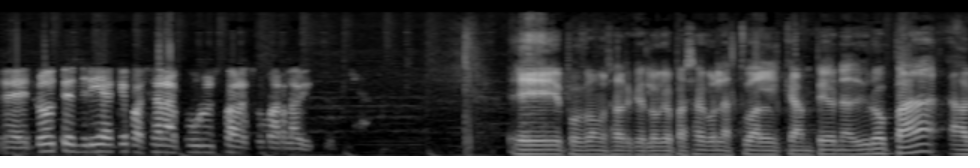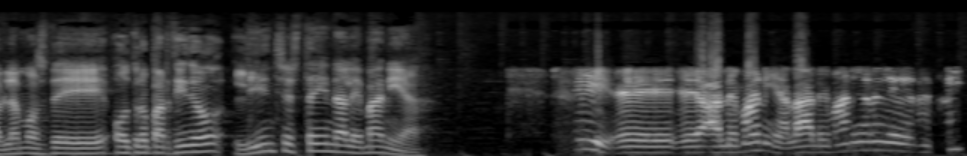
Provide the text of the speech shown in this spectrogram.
eh, no tendría que pasar apuros para sumar la victoria. Eh, pues vamos a ver qué es lo que pasa con la actual campeona de Europa. Hablamos de otro partido, Liechtenstein-Alemania. Sí, eh, eh, Alemania, la Alemania de, de Flick,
